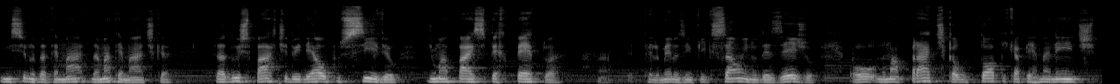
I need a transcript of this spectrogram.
O ensino da, da matemática traduz parte do ideal possível de uma paz perpétua pelo menos em ficção e no desejo, ou numa prática utópica permanente,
